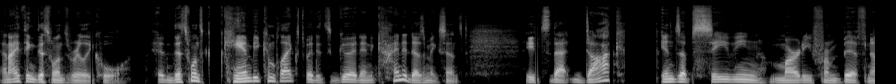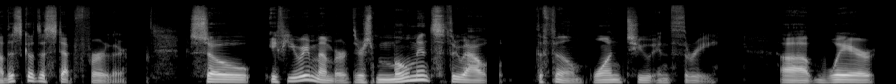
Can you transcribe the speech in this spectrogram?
and I think this one's really cool. And this one can be complex, but it's good and it kind of does make sense. It's that Doc ends up saving Marty from Biff. Now, this goes a step further. So, if you remember, there's moments throughout the film one, two, and three uh, where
